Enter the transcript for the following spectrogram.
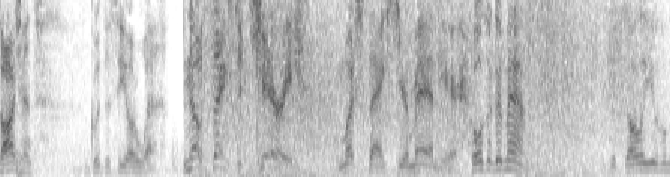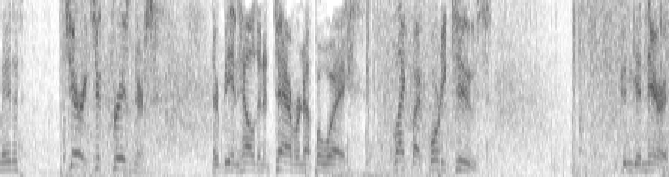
Sergeant, good to see you're well. No thanks to Jerry. Much thanks to your man here. Cole's a good man. Is this all of you who made it? Jerry took prisoners. They're being held in a tavern up away, flanked by 42s. We couldn't get near it.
